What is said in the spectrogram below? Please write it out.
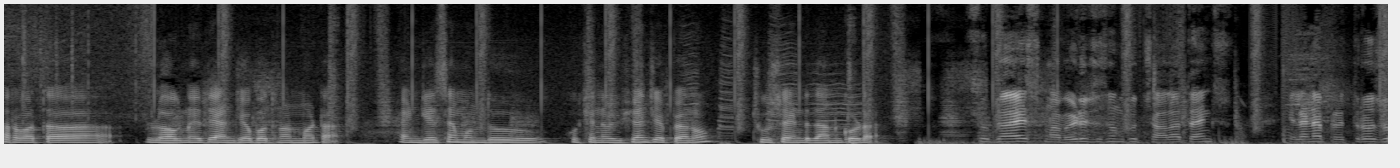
తర్వాత బ్లాగ్ని అయితే ఎండ్ చేయబోతున్నాను అనమాట ఎండ్ చేసే ముందు ఒక చిన్న విషయం చెప్పాను. చూసేయండి దాన్ని కూడా. సో గాయస్ మా వీడియో చూసినందుకు చాలా థ్యాంక్స్ ఇలానే ప్రతిరోజు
